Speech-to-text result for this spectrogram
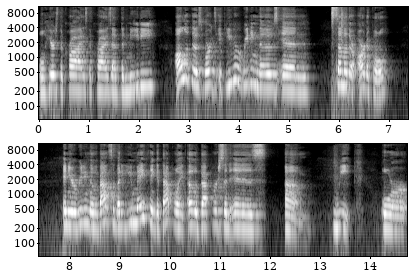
well, here's the cries, the cries of the needy. All of those words, if you were reading those in some other article and you're reading them about somebody, you may think at that point, oh, that person is um, weak or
